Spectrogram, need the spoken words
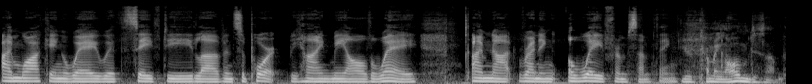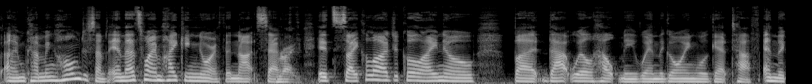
I'm walking away with safety, love, and support behind me all the way. I'm not running away from something. You're coming home to something. I'm coming home to something. And that's why I'm hiking north and not south. Right. It's psychological, I know, but that will help me when the going will get tough. And the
